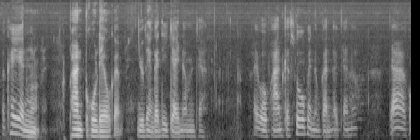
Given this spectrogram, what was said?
ก็แค่เห็นผ่านปูแล้วก็อยู่แดงก็ดีใจนำจ้ะให้บ่ผ่านก็สู้ไปนำกันนะจ๊ะเนาะจ้าก็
